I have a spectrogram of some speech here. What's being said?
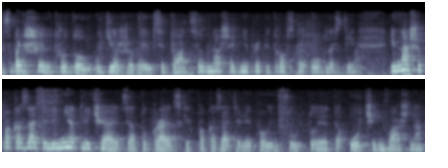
с большим трудом удерживаем ситуацию в нашей Днепропетровской области. И наши показатели не отличаются от украинских показателей по инсульту, и это очень важно.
